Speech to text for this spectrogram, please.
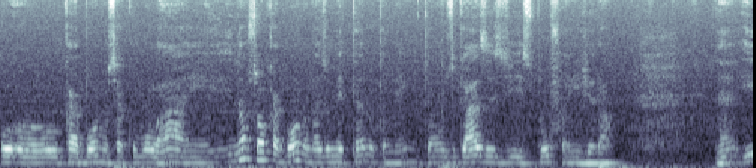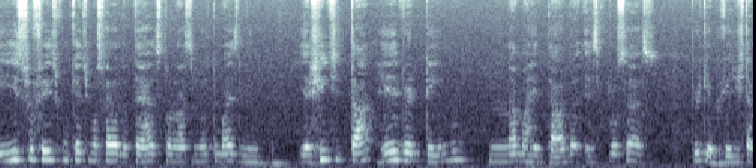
o, o, carbono se acumular, em, e não só o carbono, mas o metano também, então os gases de estufa em geral. Né? E isso fez com que a atmosfera da Terra se tornasse muito mais limpa. E a gente está revertendo na marretada esse processo. Por quê? Porque a gente está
